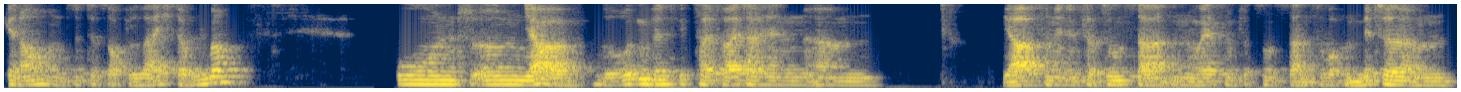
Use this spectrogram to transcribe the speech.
Genau, und sind jetzt auch leicht darüber. Und ähm, ja, Rückenwind gibt es halt weiterhin ähm, ja, von den Inflationsdaten, US-Inflationsdaten zur Wochenmitte. Ähm,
